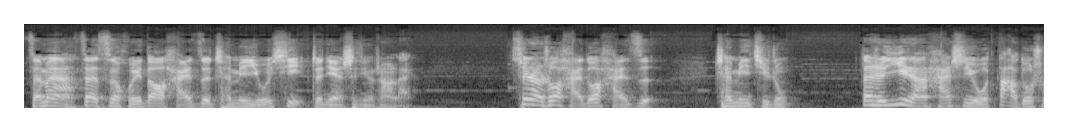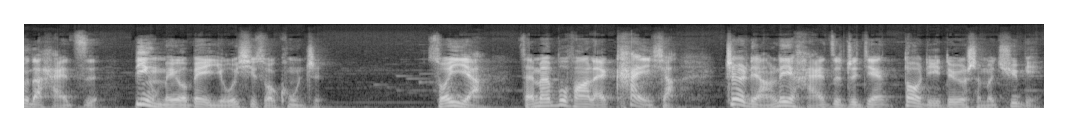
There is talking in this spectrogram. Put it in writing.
咱们啊再次回到孩子沉迷游戏这件事情上来，虽然说很多孩子沉迷其中，但是依然还是有大多数的孩子并没有被游戏所控制，所以啊，咱们不妨来看一下。这两类孩子之间到底都有什么区别？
